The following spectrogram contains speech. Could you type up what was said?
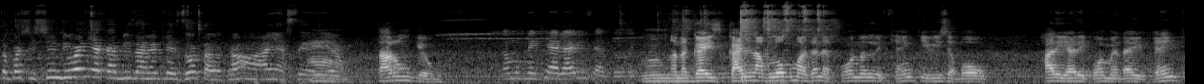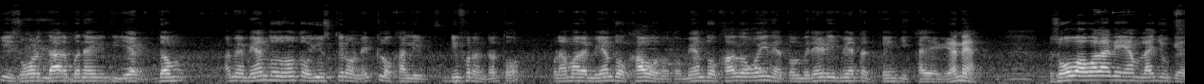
તો પછી સિંધી હોય ને એકા બીજાને એટલે જોતા હોય કે હા અહીંયા છે એમ. તારું શું કેવું? અમુક ખ્યાલ આવી છે આ હમ, અને ગાઈઝ કાલના બ્લોગમાં છે ને સોનલની ફેંકી વિશે બહુ સારી સારી કોમેન્ટ આવી. ફેંકી જોરદાર બનાવી હતી એકદમ. અમે મેંદો નહોતો યુઝ કર્યો ને એટલો ખાલી ડિફરન્ટ હતો. પણ અમારે મેંદો ખાવો નહોતો. મેંદો ખાવો હોય ને તો અમે રેડીમેડ જ ફેંકી ખાઈ આવી અને. જોવાવાળાને એમ લાગ્યું કે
